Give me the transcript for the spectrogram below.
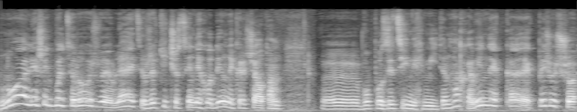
Ну, а Лешик Бальцерович, виявляється, вже в ті часи не ходив, не кричав там е, в опозиційних мітингах, а він, як, як пишуть, що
